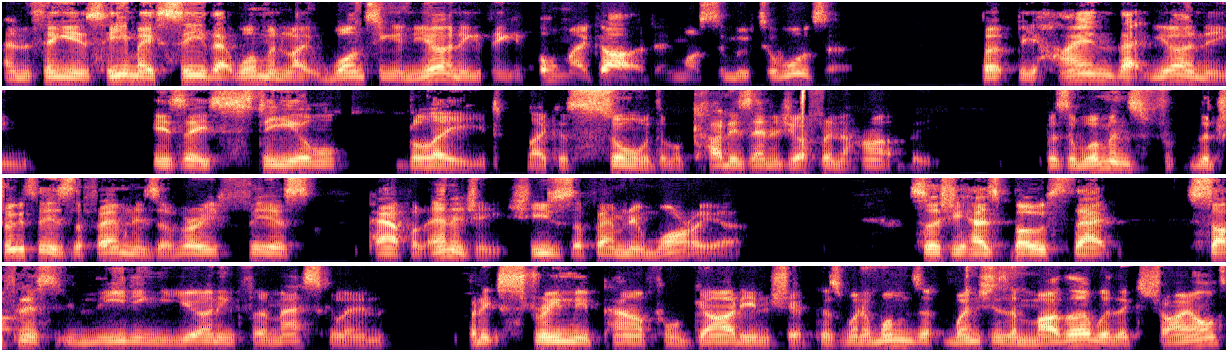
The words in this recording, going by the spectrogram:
And the thing is, he may see that woman like wanting and yearning, thinking, oh my God, and wants to move towards her. But behind that yearning is a steel blade, like a sword that will cut his energy off in a heartbeat. Because the woman's, the truth is, the feminine is a very fierce, powerful energy. She's a feminine warrior. So she has both that softness, needing, yearning for the masculine, but extremely powerful guardianship. Because when a woman's, when she's a mother with a child,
